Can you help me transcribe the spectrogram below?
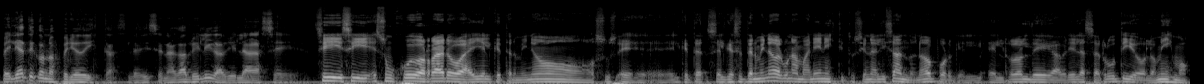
peleate con los periodistas. Le dicen a Gabriela y Gabriela hace. Sí, sí, es un juego raro ahí el que terminó, eh, el, que te- el que se terminó de alguna manera institucionalizando, ¿no? Porque el, el rol de Gabriela Cerruti, o lo mismo,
